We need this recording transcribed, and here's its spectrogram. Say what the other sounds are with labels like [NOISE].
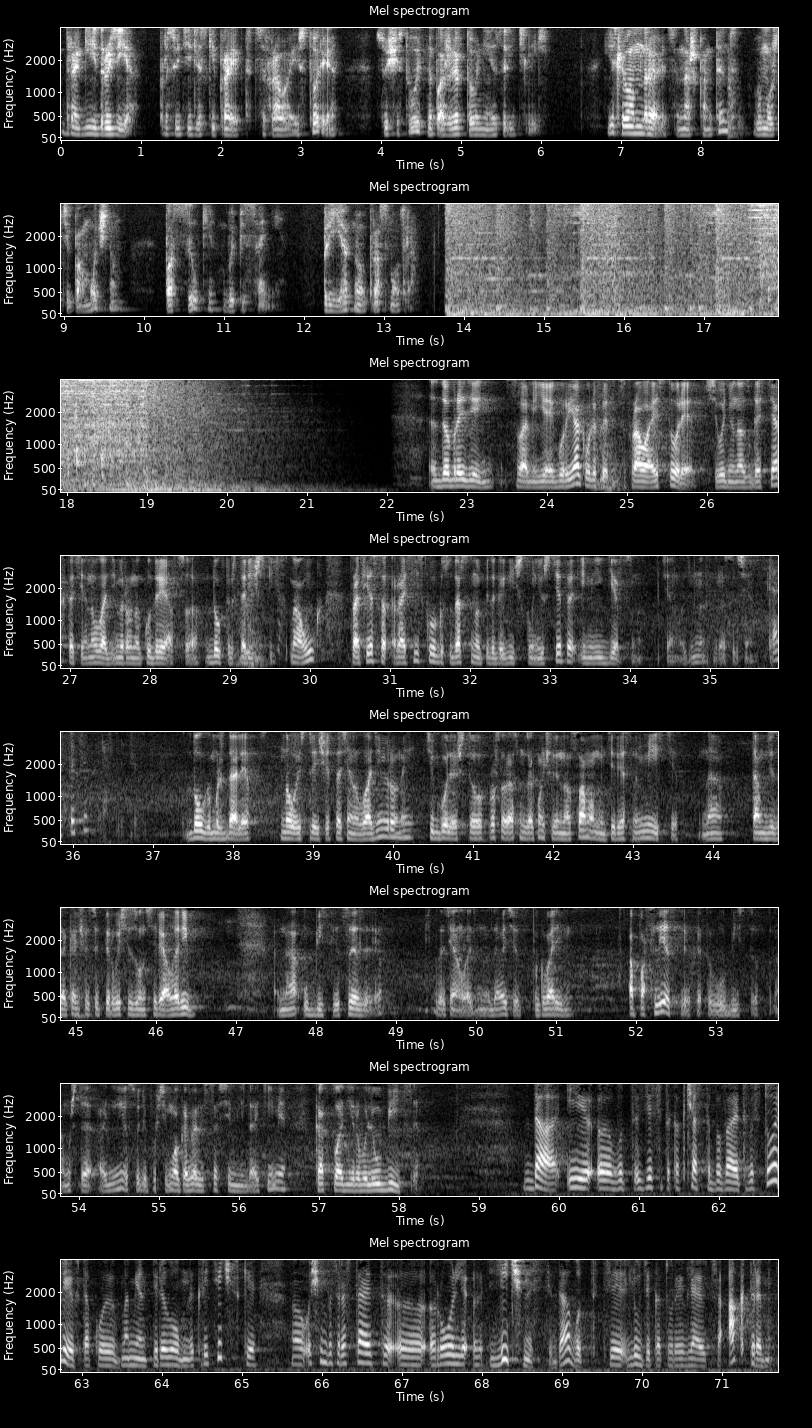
Дорогие друзья, просветительский проект «Цифровая история» существует на пожертвования зрителей. Если вам нравится наш контент, вы можете помочь нам по ссылке в описании. Приятного просмотра! Добрый день, с вами я, Егор Яковлев, это «Цифровая история». Сегодня у нас в гостях Татьяна Владимировна Кудрявцева, доктор исторических наук, профессор Российского государственного педагогического университета имени Герцена. Татьяна Владимировна, здравствуйте. Здравствуйте. Здравствуйте. Долго мы ждали новой встречи с Татьяной Владимировной, тем более, что в прошлый раз мы закончили на самом интересном месте, на, там, где заканчивается первый сезон сериала «Рим», на убийстве Цезаря. Татьяна Владимировна, давайте поговорим о последствиях этого убийства, потому что они, судя по всему, оказались совсем не такими, как планировали убийцы. Да, и э, вот здесь это, как часто бывает в истории, в такой момент переломный, критический, э, очень возрастает э, роль э, личности, да, вот те люди, которые являются акторами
